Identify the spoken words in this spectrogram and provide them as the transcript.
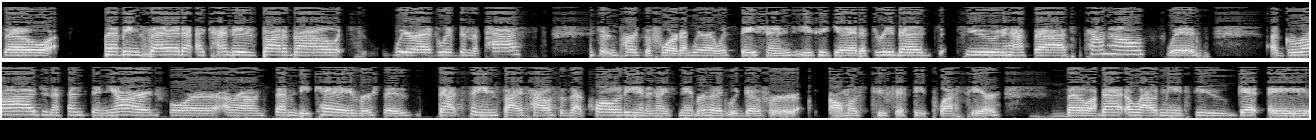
so that being said, I kind of thought about where I've lived in the past in certain parts of Florida where I was stationed, you could get a three bed, two and a half bath townhouse with a garage and a fenced in yard for around 70k versus that same size house of that quality in a nice neighborhood would go for almost 250 plus here. Mm-hmm. So that allowed me to get a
